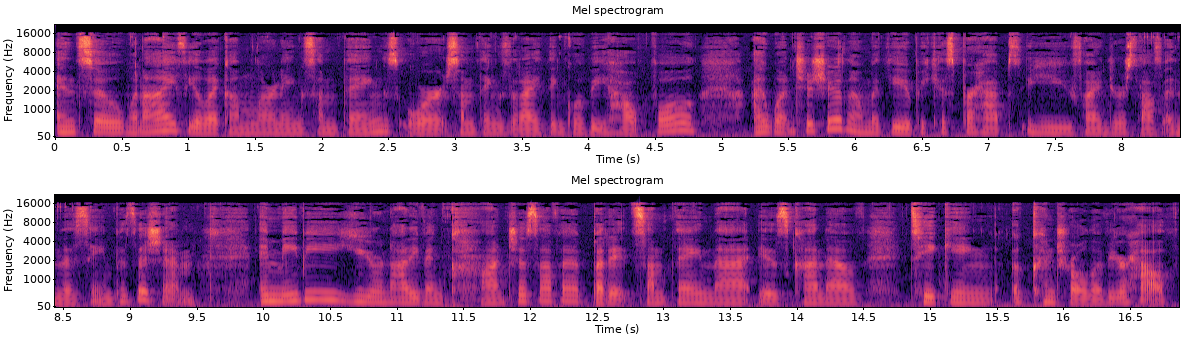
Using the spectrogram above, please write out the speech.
And so when I feel like I'm learning some things or some things that I think will be helpful, I want to share them with you because perhaps you find yourself in the same position. And maybe you're not even conscious of it, but it's something that is kind of taking control of your health.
